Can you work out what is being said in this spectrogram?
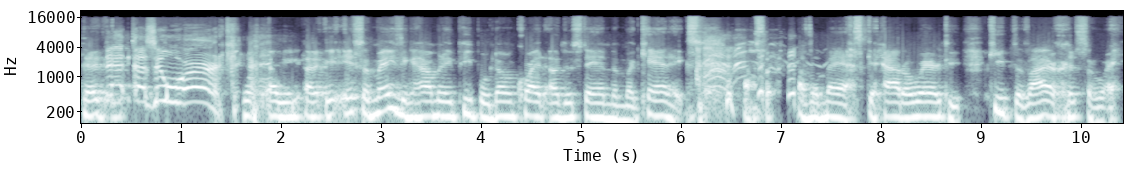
that, that, doesn't work. I mean, uh, it's amazing how many people don't quite understand the mechanics of, of, a mask and how to wear to keep the virus away.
